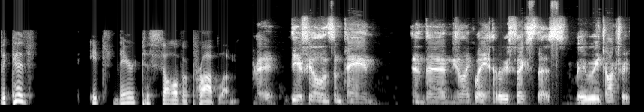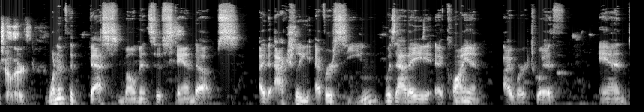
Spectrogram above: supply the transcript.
because it's there to solve a problem right? You're feeling some pain, and then you're like, "Wait, how do we fix this?" Maybe we talk to each other. One of the best moments of stand ups I've actually ever seen was at a, a client I worked with, and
